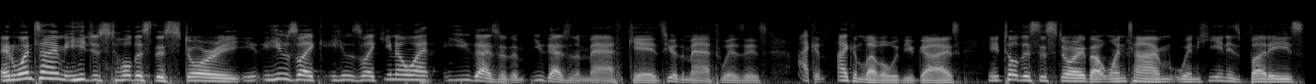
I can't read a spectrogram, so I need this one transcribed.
And one time he just told us this story. He, he was like, he was like, you know what? You guys are the you guys are the math kids. You're the math whizzes. I can I can level with you guys. And he told us this story about one time when he and his buddies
